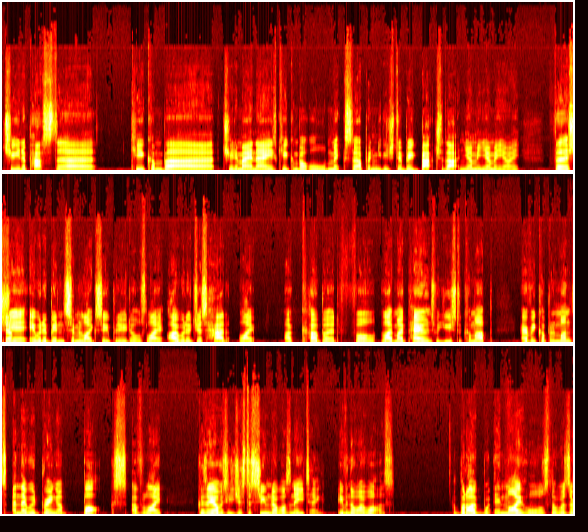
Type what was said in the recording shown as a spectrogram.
tuna pasta, cucumber, tuna mayonnaise, cucumber, all mixed up, and you could just do a big batch of that, and yummy, yummy, yummy. First Yep. year, it would have been something like super noodles. Like I would have just had like a cupboard full. Like my parents would used to come up every couple of months, and they would bring a box of like because they obviously just assumed I wasn't eating, even though I was but I in my halls there was a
